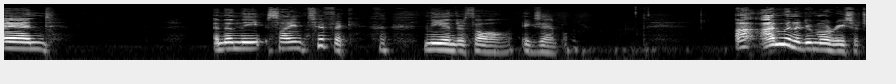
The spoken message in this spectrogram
And and then the scientific Neanderthal example. I, I'm going to do more research.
